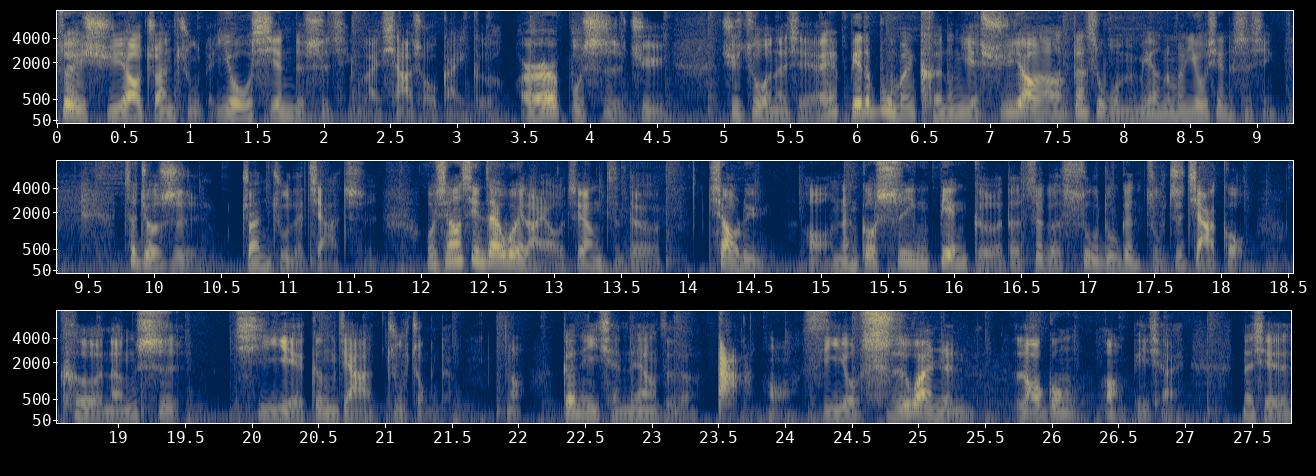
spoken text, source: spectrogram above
最需要专注的优先的事情来下手改革，而不是去去做那些诶别的部门可能也需要，然后但是我们没有那么优先的事情，这就是。专注的价值，我相信在未来哦，这样子的效率哦，能够适应变革的这个速度跟组织架构，可能是企业更加注重的，跟以前那样子的大哦，CEO 十万人劳工哦比起来，那些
